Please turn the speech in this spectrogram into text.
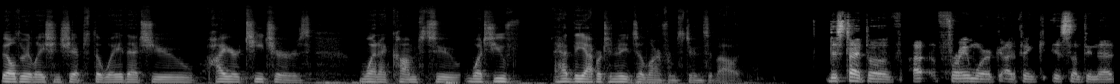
build relationships the way that you hire teachers when it comes to what you've had the opportunity to learn from students about? This type of uh, framework i think is something that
